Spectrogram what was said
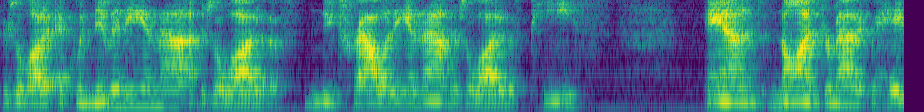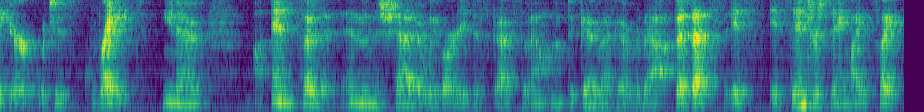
there's a lot of equanimity in that. There's a lot of neutrality in that. There's a lot of peace and non-dramatic behavior which is great you know and so the and then the shadow we've already discussed so i don't have to go back over that but that's it's it's interesting like it's like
